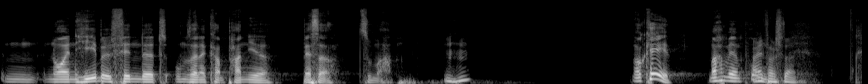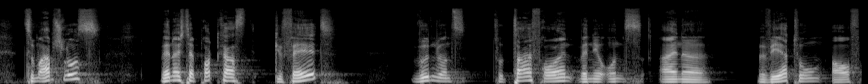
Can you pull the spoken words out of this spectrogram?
einen neuen Hebel findet, um seine Kampagne besser zu machen. Mhm. Okay, machen wir einen Punkt. Einverstanden. Zum Abschluss, wenn euch der Podcast gefällt, würden wir uns total freuen, wenn ihr uns eine Bewertung auf,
